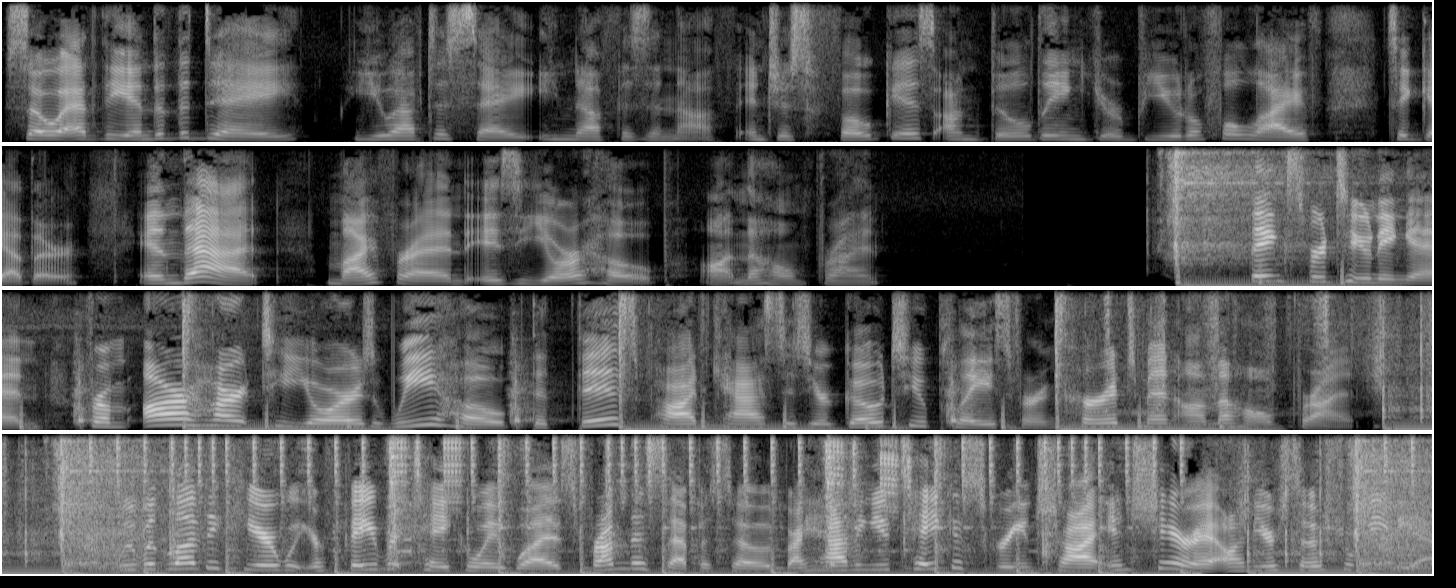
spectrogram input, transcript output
So at the end of the day, you have to say enough is enough and just focus on building your beautiful life together. And that, my friend, is your hope on the home front. Thanks for tuning in. From our heart to yours, we hope that this podcast is your go to place for encouragement on the home front. We would love to hear what your favorite takeaway was from this episode by having you take a screenshot and share it on your social media.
